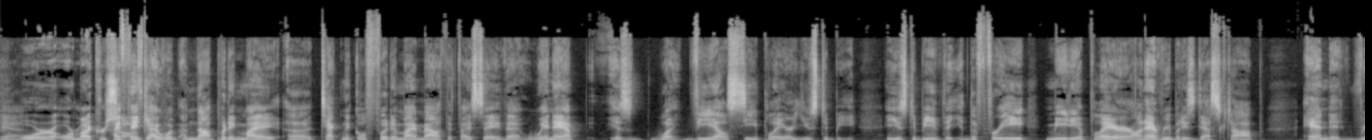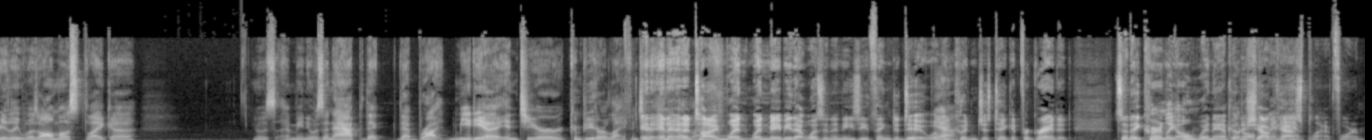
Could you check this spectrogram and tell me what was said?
Yeah. or or Microsoft. I think I would. I'm not putting my uh, technical foot in my mouth if I say that Winamp is what VLC player used to be. It used to be the the free media player on everybody's desktop, and it really was almost like a It was, I mean, it was an app that that brought media into your computer life, into in, your in, in internet a life. time when when maybe that wasn't an easy thing to do, when Yeah. we couldn't just take it for granted. So they currently own Winamp Good and the old Shoutcast Winamp. platform.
